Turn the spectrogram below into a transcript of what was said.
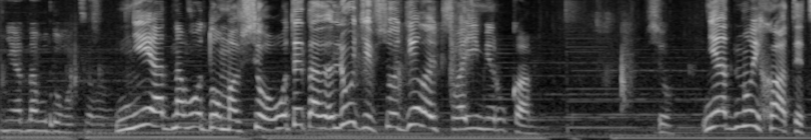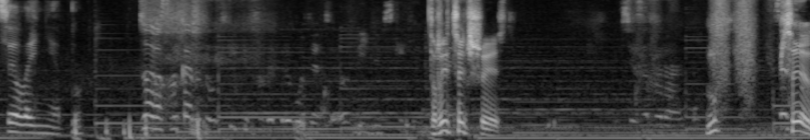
Ні одного дому цілого. Ни одного дома, все. Вот это люди все делают своими руками. Все. Ни одной хаты целой нету. Зараз ви кажете, от скільки сюди привозять обідів, скільки? 36. Всі забирають. Ну, Все все.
